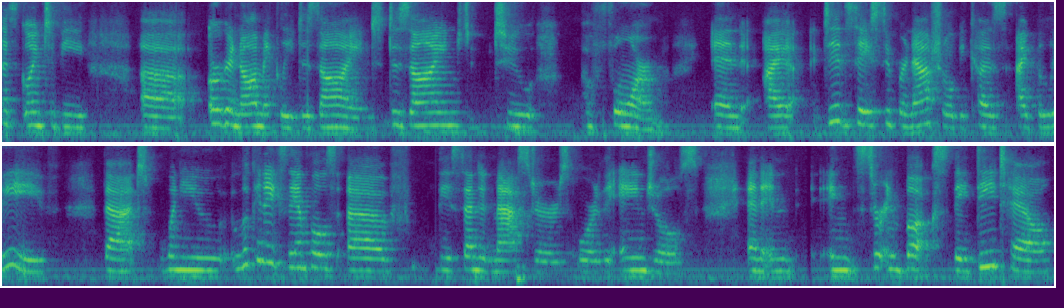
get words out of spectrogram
It's going to be uh, ergonomically designed, designed to perform. And I did say supernatural because I believe that when you look at examples of the ascended masters or the angels, and in in certain books they detail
